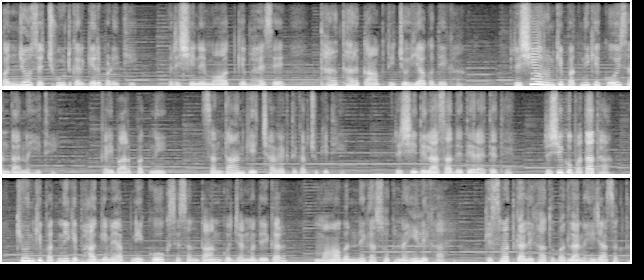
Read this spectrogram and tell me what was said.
पंजों से छूट कर गिर पड़ी थी। ऋषि ने मौत के भय से थर थर कांपती चुहिया को देखा। ऋषि और उनकी पत्नी के कोई संतान नहीं थे। कई बार पत्नी संतान की इच्छा व्यक्त कर चुकी थी। ऋषि दिलासा देते रहते थे। ऋषि को पता था कि उनकी पत्नी के भाग्य में अपनी कोख से संतान को जन्म देकर माँ बनने का सुख नहीं लिखा है। किस्मत का लिखा तो बदला नहीं जा सकता।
